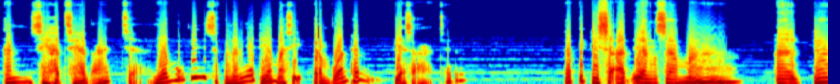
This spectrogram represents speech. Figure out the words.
kan sehat-sehat aja. Ya mungkin sebenarnya dia masih perempuan dan biasa aja tuh. Tapi di saat yang sama ada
